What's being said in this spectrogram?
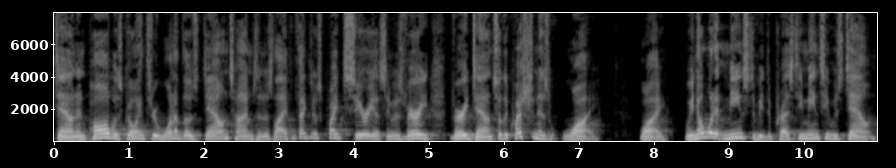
down. And Paul was going through one of those down times in his life. In fact, it was quite serious. He was very, very down. So the question is, why? Why? We know what it means to be depressed. He means he was down,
